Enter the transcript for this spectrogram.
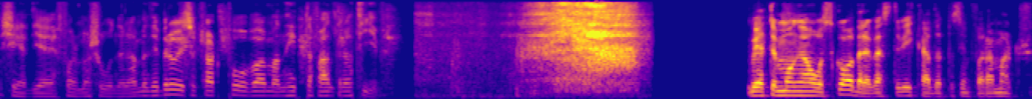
kedjeformationerna. Men det beror ju såklart på vad man hittar för alternativ. Vet du hur många åskådare Västervik hade på sin förra match?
